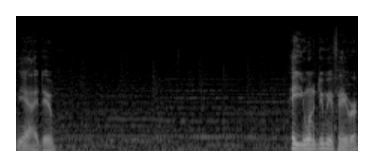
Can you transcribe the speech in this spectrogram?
Yeah, I do. Hey, you want to do me a favor?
